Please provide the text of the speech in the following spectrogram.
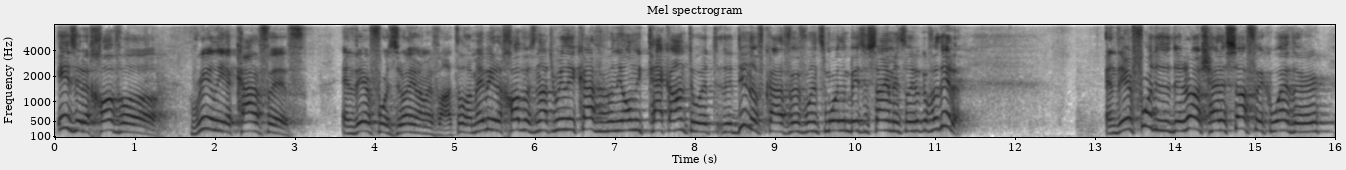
is a rechava really a karfif and therefore zroyim amevatel, or maybe a rechava is not really a karfif and they only tack onto it the din of karfif when it's more than Asayim, it's like hukaf ladira. And therefore, the, the had a suffix whether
